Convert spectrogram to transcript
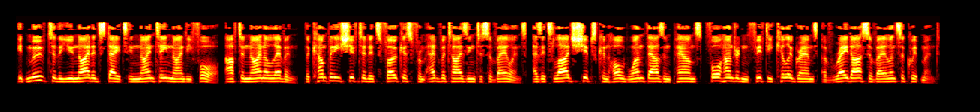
It moved to the United States in 1994. After 9/11, the company shifted its focus from advertising to surveillance, as its large ships can hold 1,000 pounds (450 kilograms) of radar surveillance equipment.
